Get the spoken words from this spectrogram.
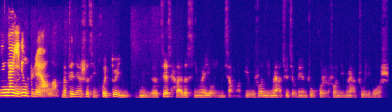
应该一定是这样的。那这件事情会对你的接下来的行为有影响吗？比如说你们俩去酒店住，或者说你们俩住一个卧室。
